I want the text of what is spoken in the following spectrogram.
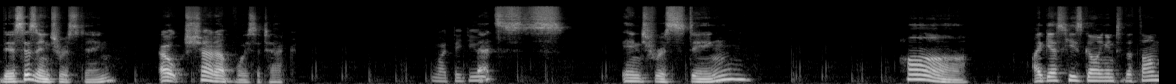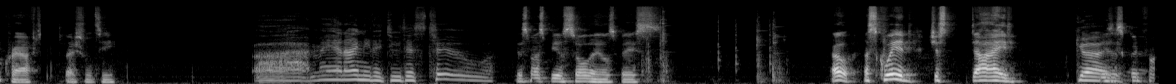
this is interesting. Oh, shut up, voice attack. What did you? That's interesting. Huh. I guess he's going into the Thaumcraft specialty. Ah, man, I need to do this too. This must be a Soleil's base. Oh, a squid just died. Good. He's a squid farm.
